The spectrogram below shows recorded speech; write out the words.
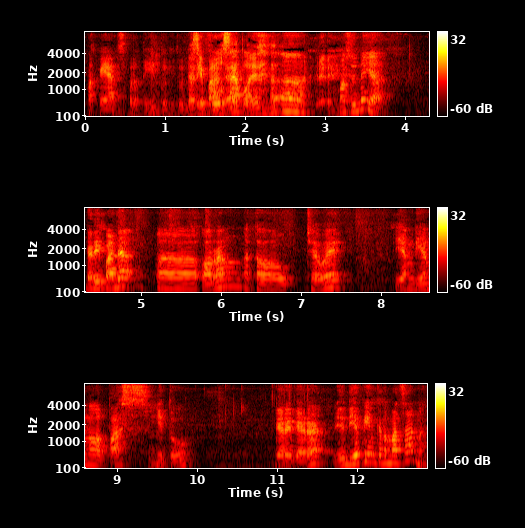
pakaian seperti itu gitu Hmm. Masih full set lah ya. Heeh. maksudnya ya daripada eh, orang atau cewek yang dia ngelepas Hmm. itu gara-gara ya dia pingin ke tempat sana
